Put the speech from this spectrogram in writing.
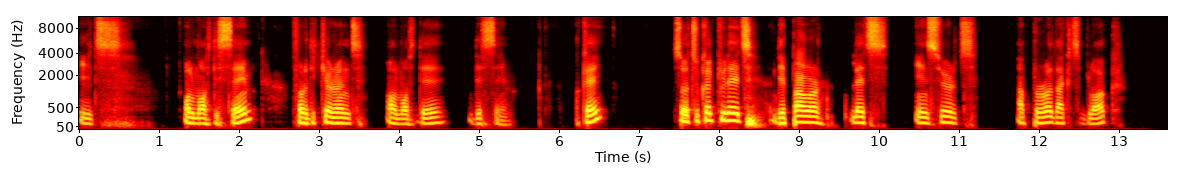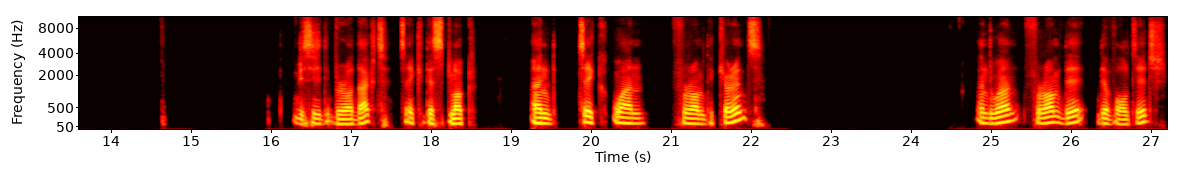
it's almost the same. For the current, almost the, the same. Okay, so to calculate the power, let's insert a product block. This is the product. Take this block and take one from the current and one from the, the voltage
